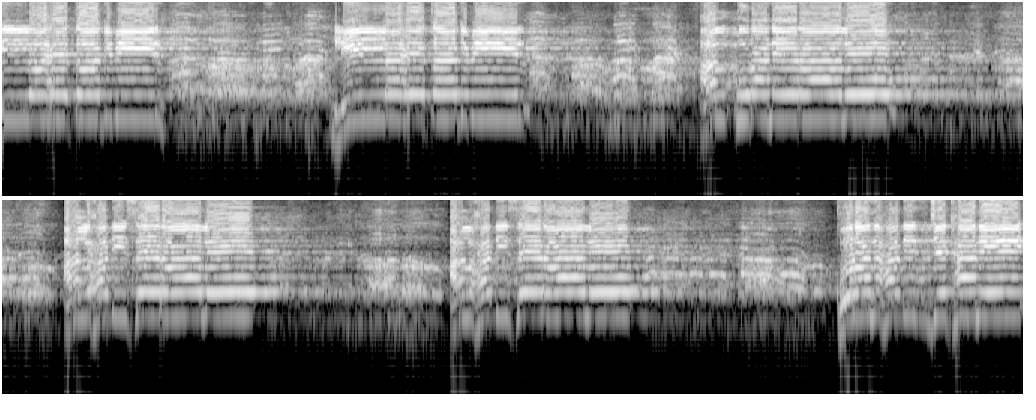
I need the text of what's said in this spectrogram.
লিল্লাহে তাকবীর। লিল্লাহে তাকবীর। আল কোরআনের আলো। আল হাদিসের আলো। আল হাদিসের আলো। কোরআন, হাদিস যেখানে,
